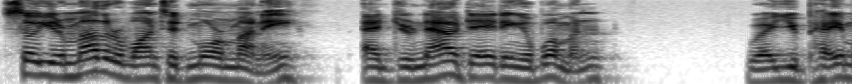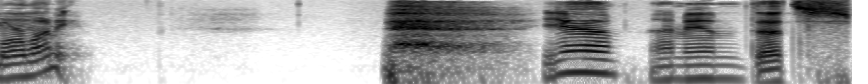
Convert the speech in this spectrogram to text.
So your mother wanted more money, and you're now dating a woman where you pay more money. Yeah. I mean, that's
